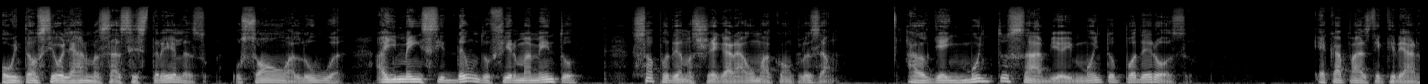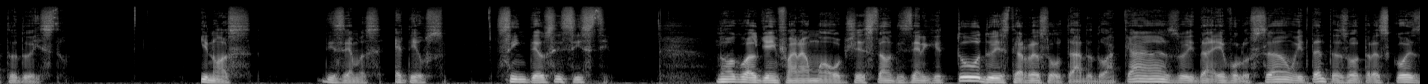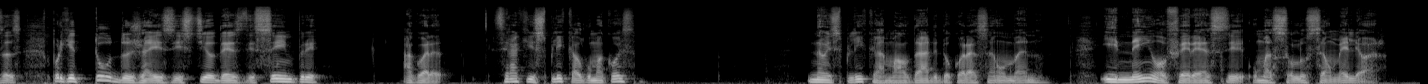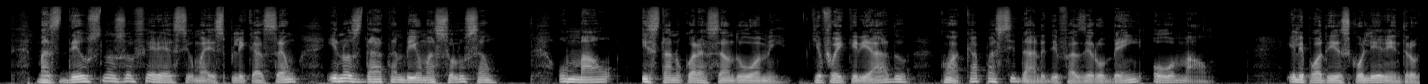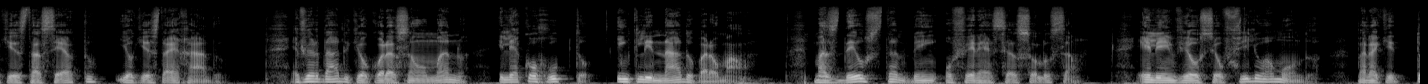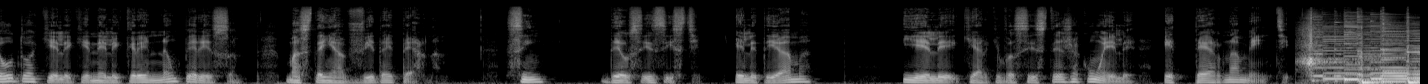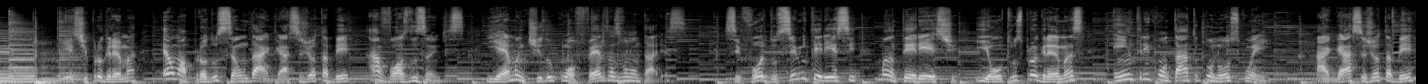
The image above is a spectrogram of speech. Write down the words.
Ou então, se olharmos as estrelas, o Sol, a Lua, a imensidão do firmamento, só podemos chegar a uma conclusão. Alguém muito sábio e muito poderoso é capaz de criar tudo isto. E nós dizemos: é Deus. Sim, Deus existe. Logo, alguém fará uma objeção dizendo que tudo isto é resultado do acaso e da evolução e tantas outras coisas, porque tudo já existiu desde sempre. Agora, Será que explica alguma coisa? Não explica a maldade do coração humano e nem oferece uma solução melhor. Mas Deus nos oferece uma explicação e nos dá também uma solução. O mal está no coração do homem, que foi criado com a capacidade de fazer o bem ou o mal. Ele pode escolher entre o que está certo e o que está errado. É verdade que o coração humano ele é corrupto inclinado para o mal. Mas Deus também oferece a solução. Ele enviou seu Filho ao mundo para que todo aquele que nele crê não pereça, mas tenha vida eterna. Sim, Deus existe. Ele te ama e ele quer que você esteja com ele eternamente. Este programa é uma produção da HCJB A Voz dos Andes e é mantido com ofertas voluntárias. Se for do seu interesse manter este e outros programas, entre em contato conosco em hcjb.com.br.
